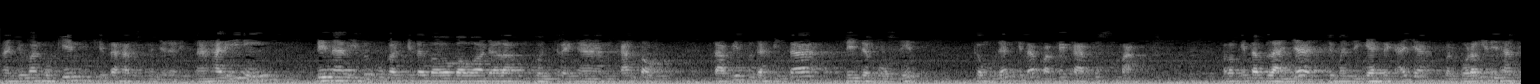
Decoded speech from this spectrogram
Nah, cuma mungkin kita harus menyadari. Nah, hari ini dinar itu bukan kita bawa-bawa dalam goncrengan kantong, tapi sudah bisa dideposit, kemudian kita pakai kartu smart. Kalau kita belanja cuma digesek aja, berkurangnya di sana.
